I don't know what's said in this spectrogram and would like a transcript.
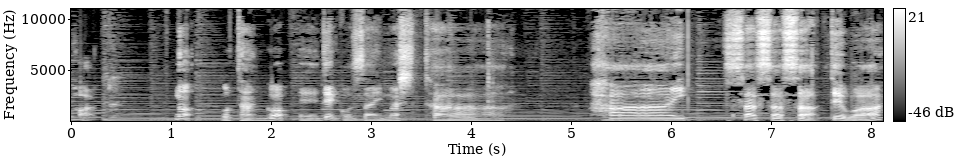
park の5単語、えーでございました。はい。さあさあさあ、では、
